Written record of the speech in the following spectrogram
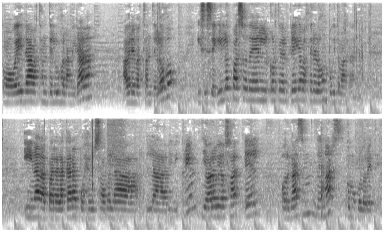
Como veis da bastante luz a la mirada, abre bastante el ojo y si seguís los pasos del corte del pliegue va a hacer el ojo un poquito más grande. Y nada, para la cara pues he usado la, la BB Cream y ahora voy a usar el Orgasm de NARS como colorete.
